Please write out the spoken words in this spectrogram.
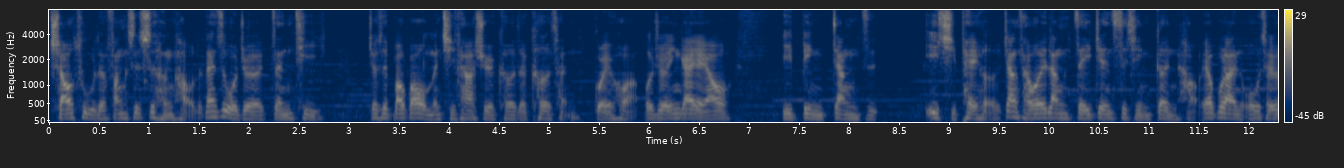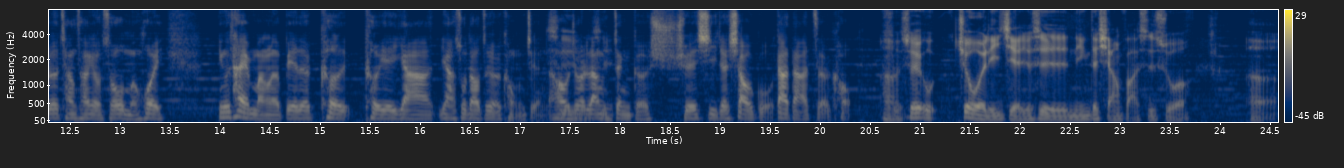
小组的方式是很好的，但是我觉得整体就是包括我们其他学科的课程规划，我觉得应该也要一并这样子一起配合，这样才会让这一件事情更好。要不然，我觉得常常有时候我们会因为太忙了，别的课课业压压缩到这个空间，然后就让整个学习的效果大打折扣。呃，所以我就我理解，就是您的想法是说，呃，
